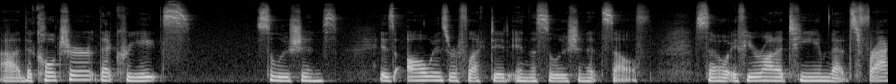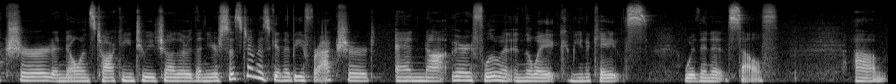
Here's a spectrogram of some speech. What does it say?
Uh, the culture that creates solutions is always reflected in the solution itself. So if you're on a team that's fractured and no one's talking to each other, then your system is going to be fractured and not very fluent in the way it communicates within itself. Um,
